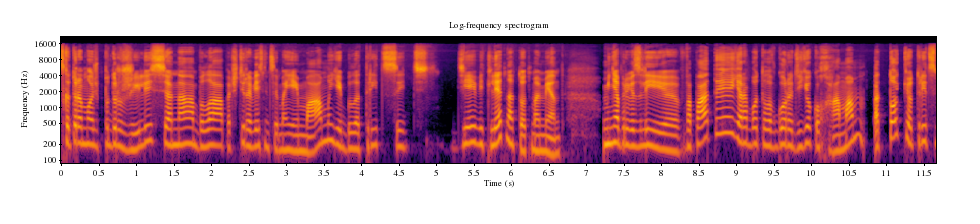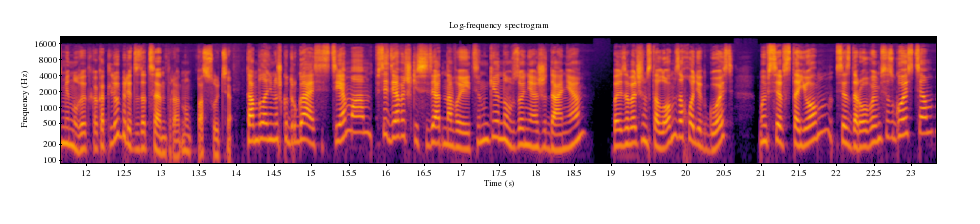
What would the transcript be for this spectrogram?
с которой мы очень подружились. Она была почти ровесницей моей мамы, ей было 39 лет на тот момент. Меня привезли в Апаты, я работала в городе Йокохама. От Токио 30 минут, это как от Люберец до центра, ну, по сути. Там была немножко другая система. Все девочки сидят на вейтинге, ну, в зоне ожидания. За большим столом заходит гость, мы все встаем, все здороваемся с гостем.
